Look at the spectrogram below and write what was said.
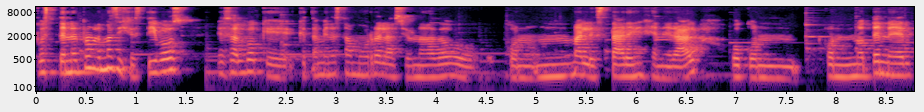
pues tener problemas digestivos es algo que, también está muy relacionado con un malestar en general o con, no tener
